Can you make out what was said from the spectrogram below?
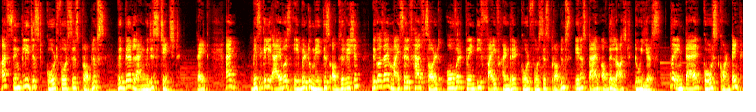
are simply just Codeforces problems with their languages changed, right? And Basically, I was able to make this observation because I myself have solved over 2500 Codeforces problems in a span of the last two years. The entire course content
